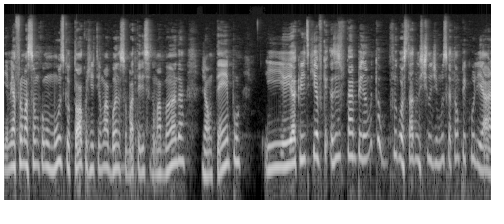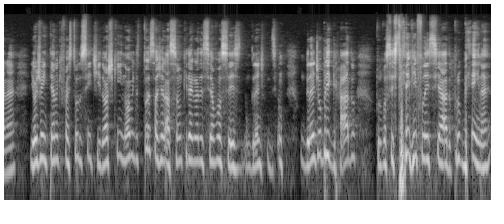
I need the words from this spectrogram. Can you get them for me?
e a minha formação como músico, eu toco, a gente tem uma banda, sou baterista de uma banda já há um tempo. E eu acredito que eu fiquei- às vezes eu ficava me pegando, como é que eu fui gostar de um estilo de música tão peculiar, né? E hoje eu entendo que faz todo sentido. Eu acho que em nome de toda essa geração, eu queria agradecer a vocês. Um grande, um, um grande obrigado por vocês terem me influenciado para o bem, né?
